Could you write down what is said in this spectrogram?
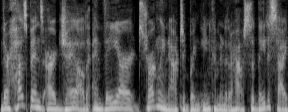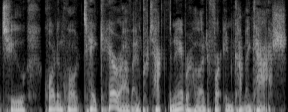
Their husbands are jailed and they are struggling now to bring income into their house. So they decide to quote unquote take care of and protect the neighborhood for incoming cash.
